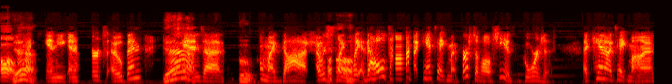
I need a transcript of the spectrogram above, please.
Oh Yeah. and he, and her shirt's open. Yeah. And uh, Boob. oh my god, I was just Oh. like play- the whole time. I can't take my. First of all, she is gorgeous. I cannot take my eyes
